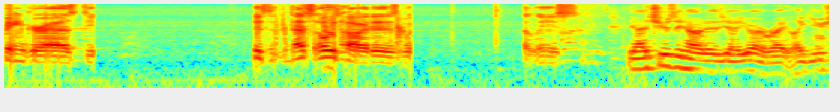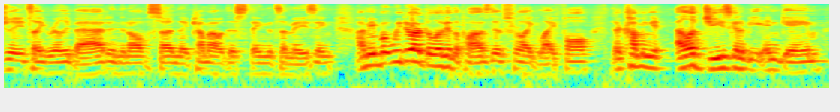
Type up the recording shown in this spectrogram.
banger ass. D- 'Cause that's always how it is. At least. Yeah, it's usually how it is. Yeah, you are right. Like usually it's like really bad, and then all of a sudden they come out with this thing that's amazing. I mean, but we do have to look at the positives for like Lightfall. They're coming. LFG is going to be in game.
